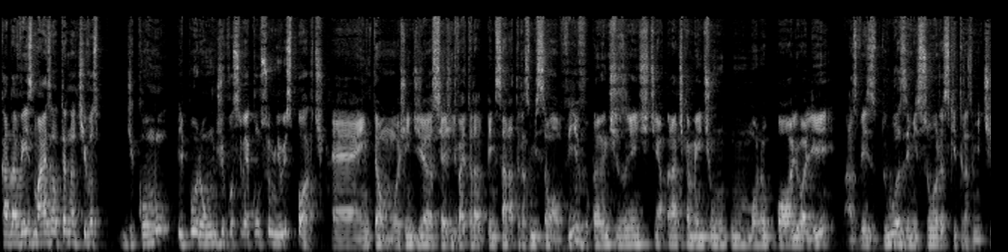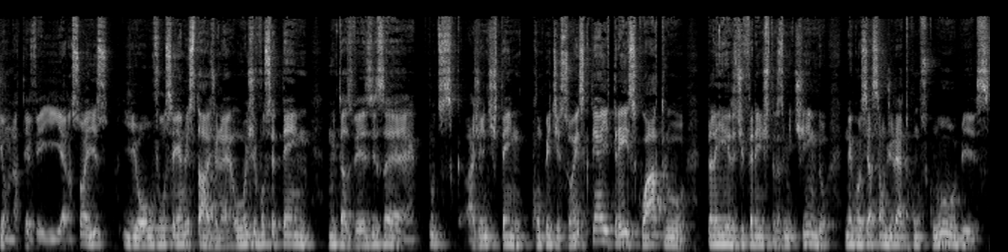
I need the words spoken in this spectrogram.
cada vez mais alternativas de como e por onde você vai consumir o esporte. É, então, hoje em dia, se a gente vai pensar na transmissão ao vivo, antes a gente tinha praticamente um, um, monopólio ali, às vezes duas emissoras que transmitiam na TV e era só isso, e ou você ia no estádio, né? Hoje você tem, muitas vezes, é, putz, a gente tem competições que tem aí três, quatro players diferentes transmitindo, negociação direto com os clubes,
